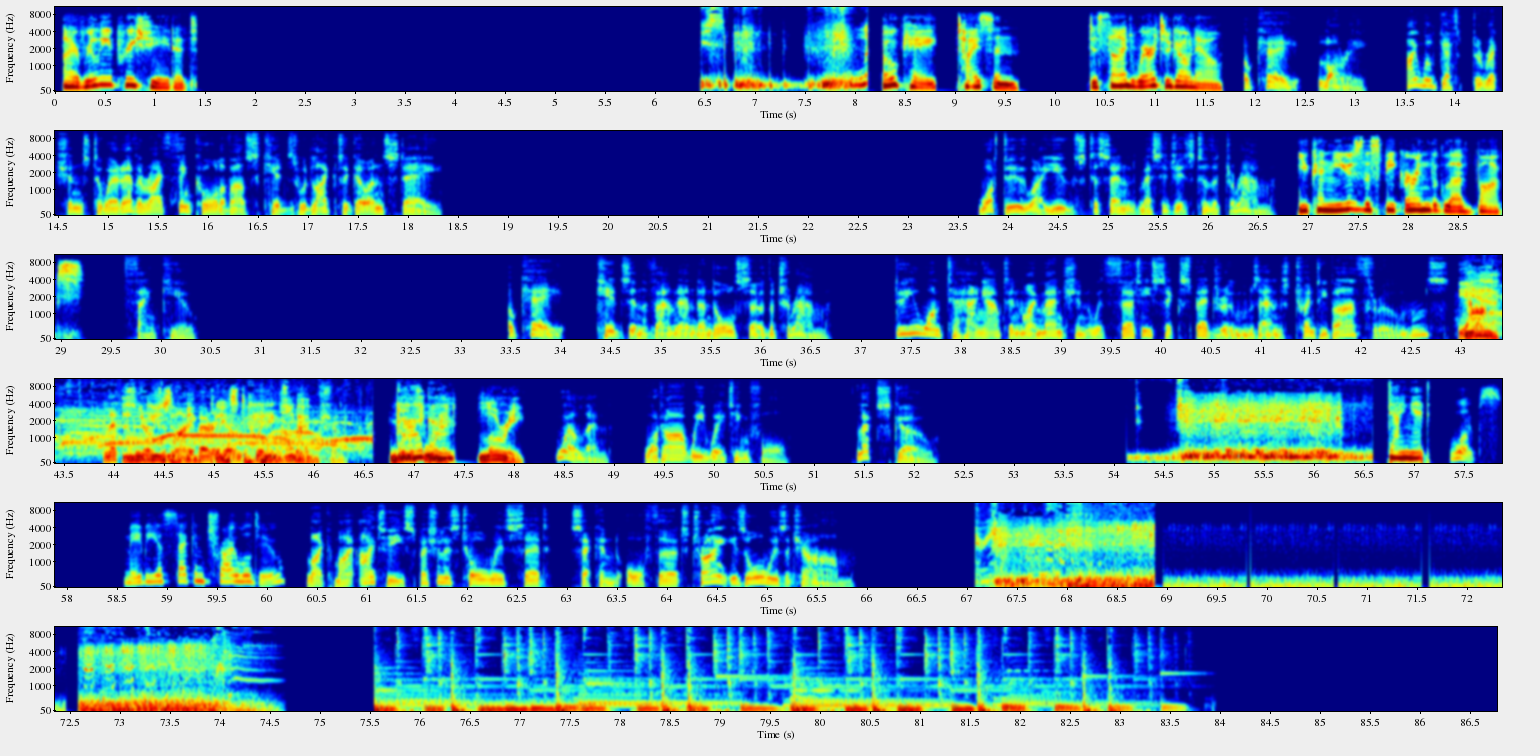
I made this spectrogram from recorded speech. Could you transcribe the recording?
I really appreciate it. Okay, Tyson. Decide where to go now. Okay, Lorry. I will get directions to wherever I think all of us kids would like to go and stay. What do I use to send messages to the tram? You can use the speaker in the glove box. Thank you. Okay, kids in the van and and also the tram. Do you want to hang out in my mansion with 36 bedrooms and 20 bathrooms? Yeah. Let's I would go use to a my big very place own to hang twins out mansion. Go for it, Lori. Well then, what are we waiting for? Let's go. Dang it. Whoops. Maybe a second try will do? Like my IT specialist always said, second or third try is always a charm area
